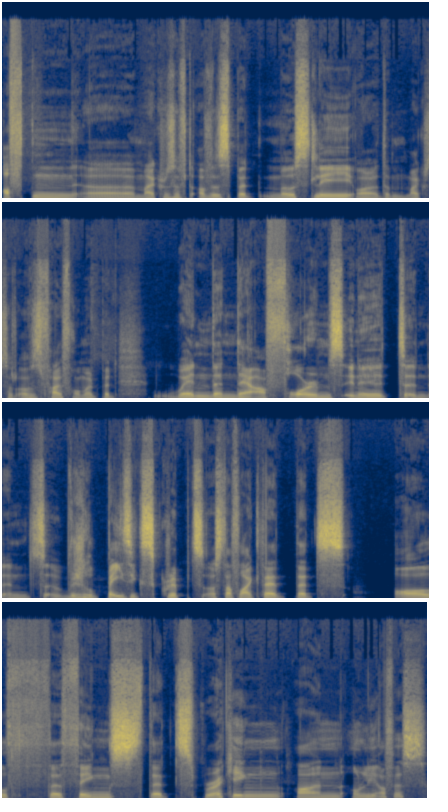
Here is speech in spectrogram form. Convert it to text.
often uh, Microsoft Office, but mostly or the Microsoft Office file format, but when then there are forms in it and, and visual basic scripts or stuff like that, that's all the things that's working on OnlyOffice?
